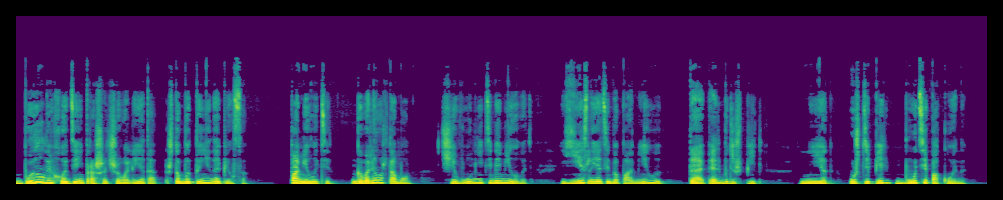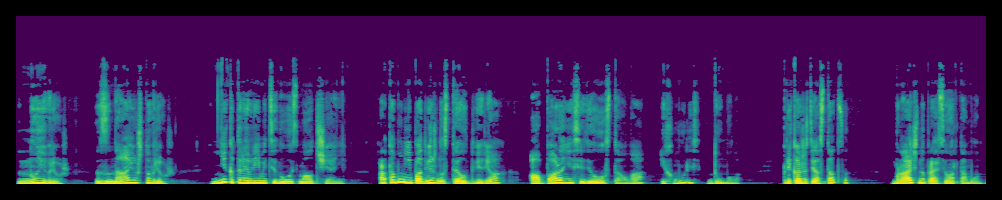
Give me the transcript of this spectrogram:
был ли хоть день прошедшего лета, чтобы ты не напился. Помилуйте, говорил Артамон. Чего мне тебя миловать? Если я тебя помилую, ты опять будешь пить. Нет, уж теперь будьте покойны. Ну и врешь. Знаю, что врешь. Некоторое время тянулось молчание. Артамон неподвижно стоял в дверях, а барыня сидела у стола и, хмурясь, думала. «Прикажете остаться?» – мрачно просил Артамон.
